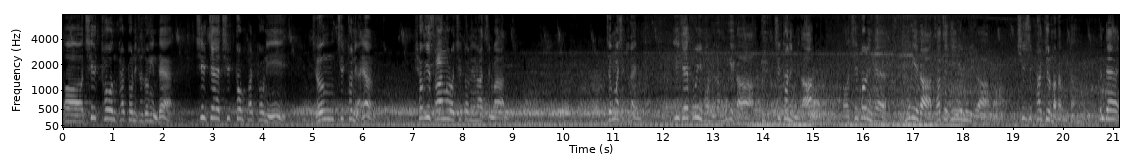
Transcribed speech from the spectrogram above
어, 7톤, 8톤이 조종인데 실제 7톤, 8톤이 정 7톤이 아니라는 거죠. 표기사항으로 7톤 해놨지만 정말 7톤이 아닙니다. 이 제품이 보면은 무게가 7톤입니다. 어, 7톤인데 무게가 자체 기계 무게가 78kg 나갑니다. 근데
